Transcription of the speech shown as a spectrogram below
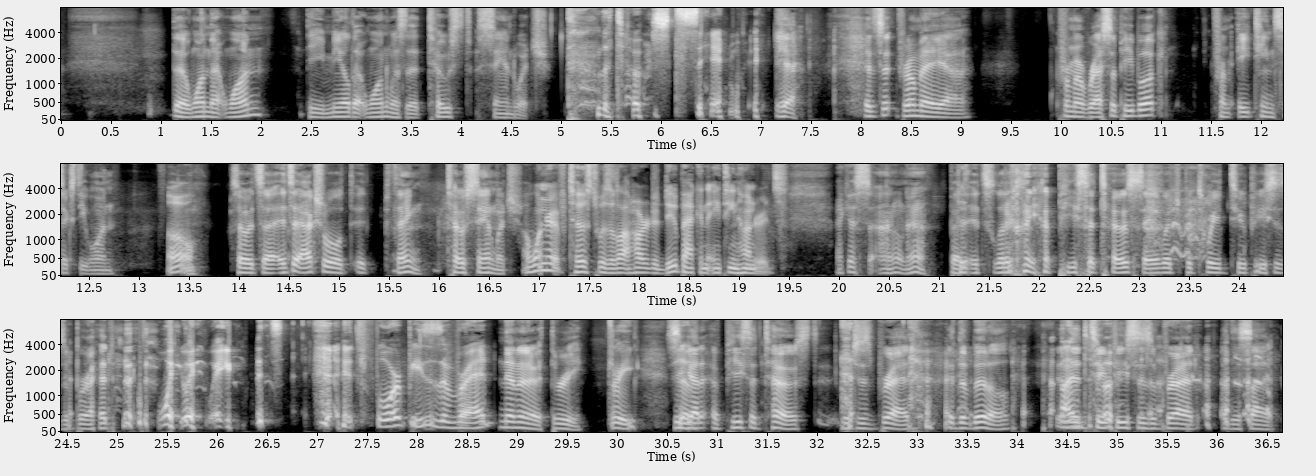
the one that won, the meal that won was the toast sandwich. the toast sandwich. Yeah, it's from a uh, from a recipe book from 1861. Oh, so it's a it's an actual uh, thing, toast sandwich. I wonder if toast was a lot harder to do back in the 1800s. I guess I don't know, but Does, it's literally a piece of toast sandwich between two pieces of bread. wait, wait, wait! It's, it's four pieces of bread. No, no, no, three three. So, so, you got a piece of toast, which is bread, in the middle, and then two pieces of bread on the side.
